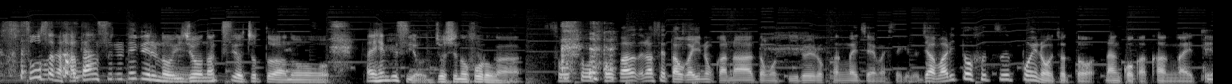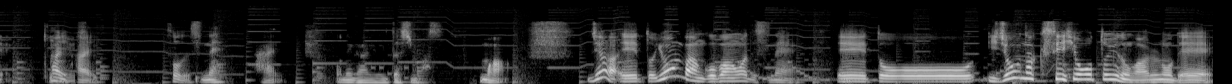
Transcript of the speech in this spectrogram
操作が破綻するレベルの異常な癖をちょっとあの、大変ですよ、助手のフォローが。相当尖らせた方がいいのかなと思っていろいろ考えちゃいましたけど。じゃあ割と普通っぽいのをちょっと何個か考えて。はい、はい。そうですね。はい。お願いをいたします。まあ。じゃあ、えっ、と、4番、5番はですね、えっ、と、異常な癖表というのがあるので、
